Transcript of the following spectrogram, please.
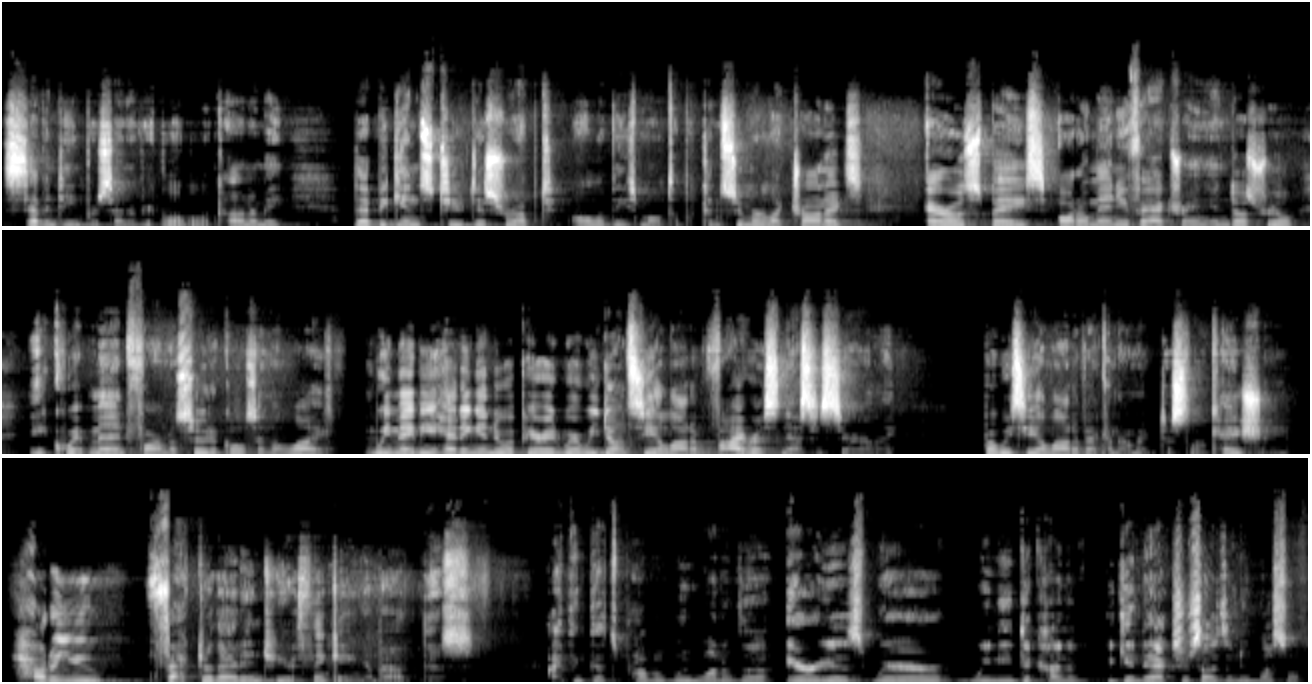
17% of your global economy, that begins to disrupt all of these multiple consumer electronics, aerospace, auto manufacturing, industrial equipment, pharmaceuticals, and the like. We may be heading into a period where we don't see a lot of virus necessarily, but we see a lot of economic dislocation. How do you factor that into your thinking about this? I think that's probably one of the areas where we need to kind of begin to exercise a new muscle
